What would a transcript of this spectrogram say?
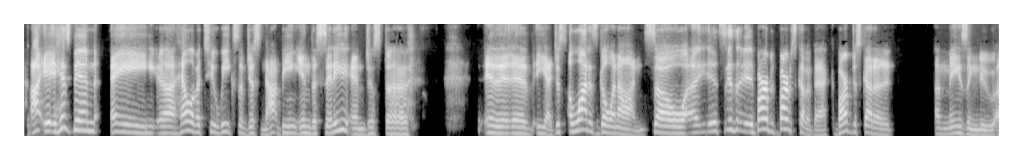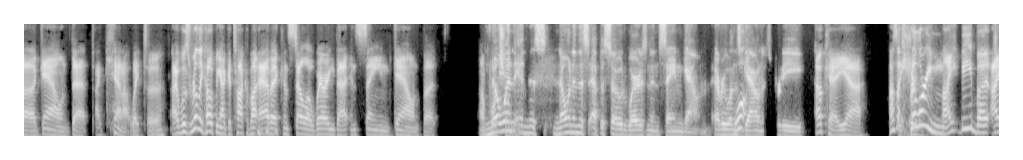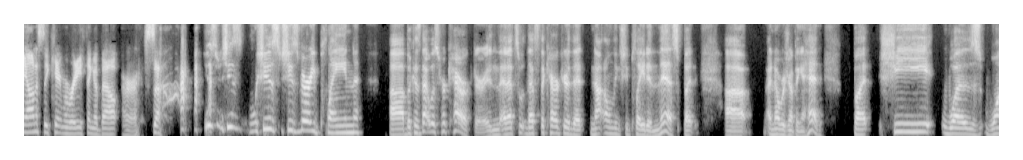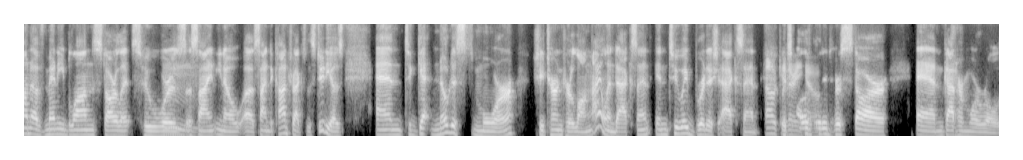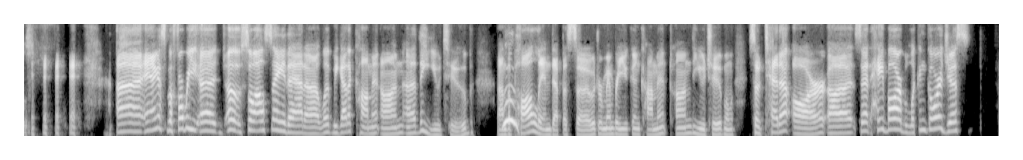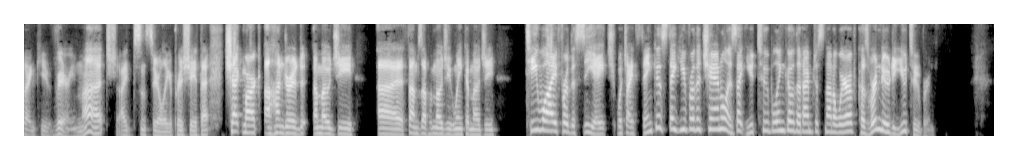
I, it has been a uh, hell of a two weeks of just not being in the city and just uh, uh, yeah, just a lot is going on. So uh, it's, it's it, Barb. Barb's coming back. Barb just got a amazing new uh, gown that I cannot wait to. I was really hoping I could talk about Abbott Costello wearing that insane gown, but no one in this no one in this episode wears an insane gown. Everyone's well, gown is pretty okay. Yeah, I was like Hillary might be, but I honestly can't remember anything about her. So she's she's she's she's very plain uh, because that was her character, and that's that's the character that not only she played in this, but uh, I know we're jumping ahead, but she was one of many blonde starlets who was mm. assigned, you know, uh, signed to contracts with studios, and to get noticed more, she turned her Long Island accent into a British accent, okay, which elevated go. her star and got her more roles. uh, and I guess before we, uh, oh, so I'll say that uh, let, we got a comment on uh, the YouTube. On Woo! the Paul Lynde episode, remember you can comment on the YouTube. So Tedda R uh, said, "Hey Barb, looking gorgeous." Thank you very much. I sincerely appreciate that. Check mark, hundred emoji, uh, thumbs up emoji, wink emoji. TY for the CH, which I think is thank you for the channel. Is that YouTube lingo that I'm just not aware of? Because we're new to YouTuber.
